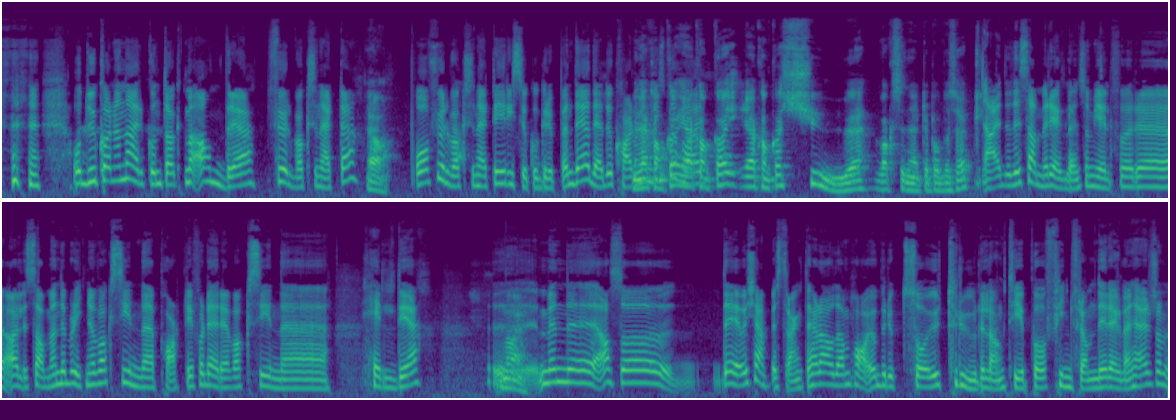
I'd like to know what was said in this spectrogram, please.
og du kan ha nærkontakt med andre fullvaksinerte. Ja og fullvaksinerte i risikogruppen. Det er det du kan. Men jeg kan, ikke, jeg, kan ikke, jeg kan, ikke, ha 20 vaksinerte på besøk? Nei, det er de samme reglene som gjelder for eh, alle sammen. Det blir ikke noe vaksineparty for dere vaksineheldige. Nei. Men eh, altså det er jo kjempestrengt, det her, da, og de har jo brukt så utrolig lang tid på å finne fram de reglene her. Som,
